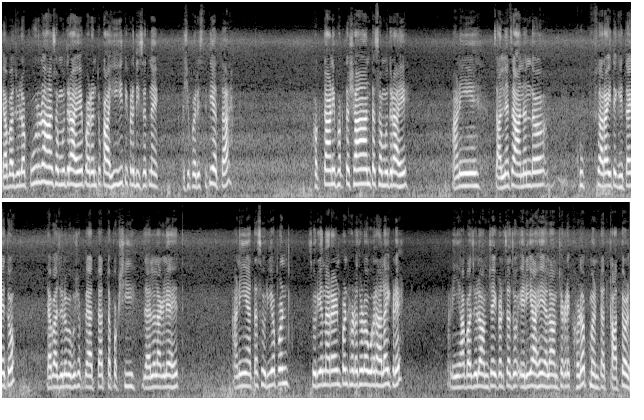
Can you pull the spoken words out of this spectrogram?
त्या बाजूला पूर्ण हा समुद्र आहे परंतु काहीही तिकडे दिसत नाही. अशी परिस्थिती आत्ता. फक्त आणि फक्त शांत समुद्र आहे. आणि चालण्याचा आनंद खूप सारा इथे घेता येतो. त्या बाजूला बघू शकता आत्ता आत्ता पक्षी जायला लागले आहेत. आणि आता सूर्य पण सूर्यनारायण पण थोडा थोडा वर आला इकडे. आणि ह्या बाजूला आमच्या इकडचा जो एरिया आहे याला आमच्याकडे खडप म्हणतात कातळ.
